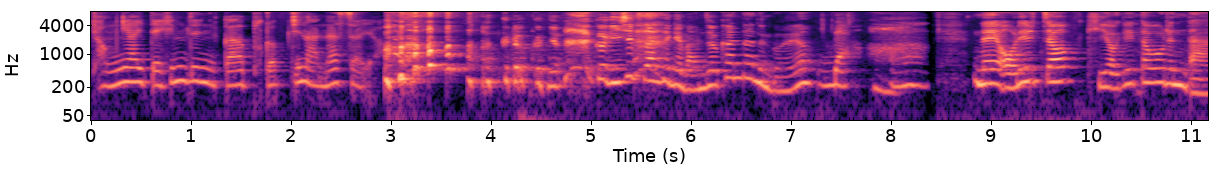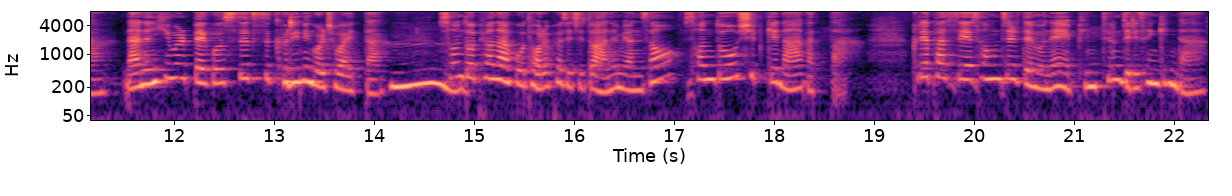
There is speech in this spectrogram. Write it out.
정리할 때 힘드니까 부럽진 않았어요. 그렇군요. 그럼 24색에 만족한다는 거예요? 네. 내 어릴 적 기억이 떠오른다. 나는 힘을 빼고 쓱쓱 그리는 걸 좋아했다. 음. 손도 편하고 더럽혀지지도 않으면서 선도 쉽게 나아갔다. 크레파스의 성질 때문에 빈틈들이 생긴다.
